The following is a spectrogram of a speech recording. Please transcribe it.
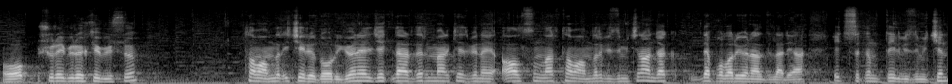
Hop şuraya bir öfke büyüsü. Tamamdır içeriye doğru yöneleceklerdir. Merkez binayı alsınlar tamamdır bizim için ancak depolara yöneldiler ya. Hiç sıkıntı değil bizim için.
